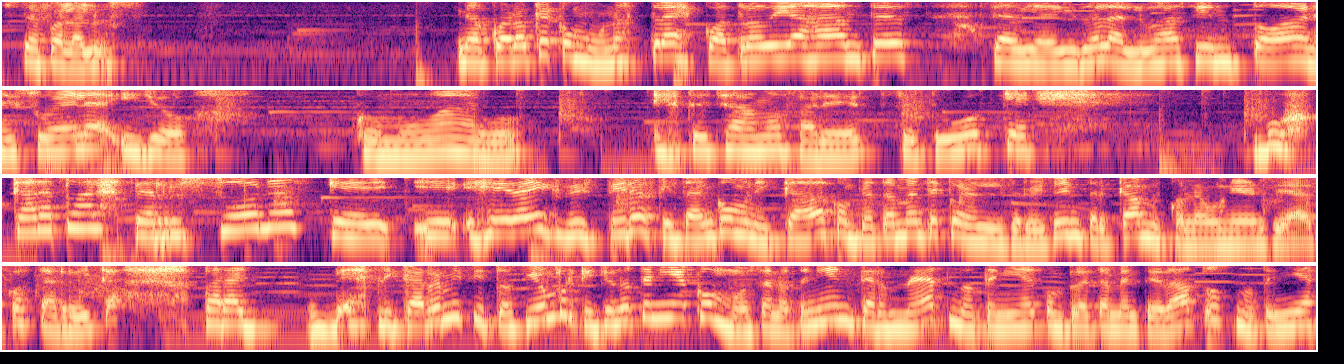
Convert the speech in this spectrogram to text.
se fue la luz. Me acuerdo que como unos 3, 4 días antes se había ido la luz así en toda Venezuela y yo, ¿cómo hago? Este chamo Fared se tuvo que buscar a todas las personas que eran existir o que estaban comunicadas completamente con el servicio de intercambio, con la Universidad de Costa Rica, para explicarle mi situación, porque yo no tenía cómo, o sea, no tenía internet, no tenía completamente datos, no tenía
